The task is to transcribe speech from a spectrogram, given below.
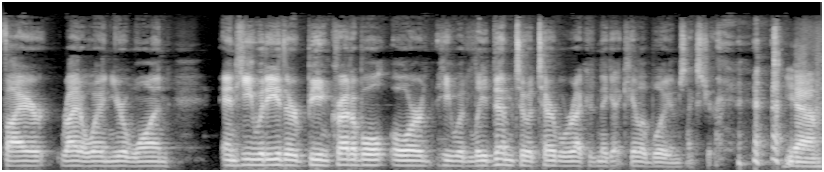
fire right away in year one, and he would either be incredible or he would lead them to a terrible record, and they get Caleb Williams next year. yeah,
